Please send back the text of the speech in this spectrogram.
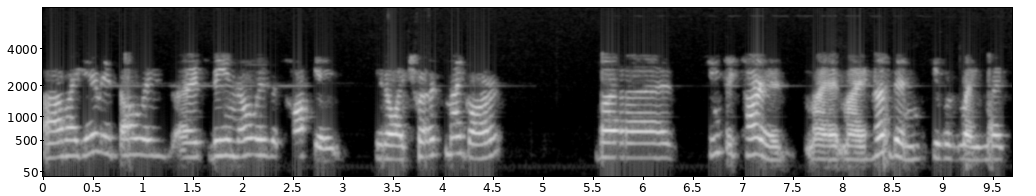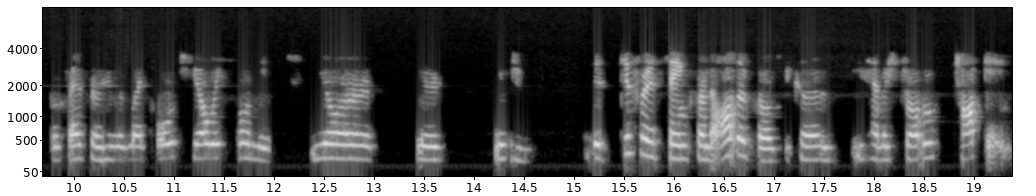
Uh, my game is always, uh, it's been always a top game. You know, I trust my guard, but since I started, my, my husband, he was my, my professor, he was my coach, he always told me, you're, you're, you're the different thing from the other girls because you have a strong top game.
